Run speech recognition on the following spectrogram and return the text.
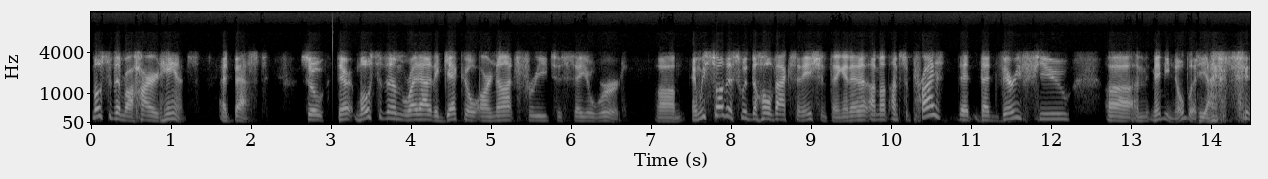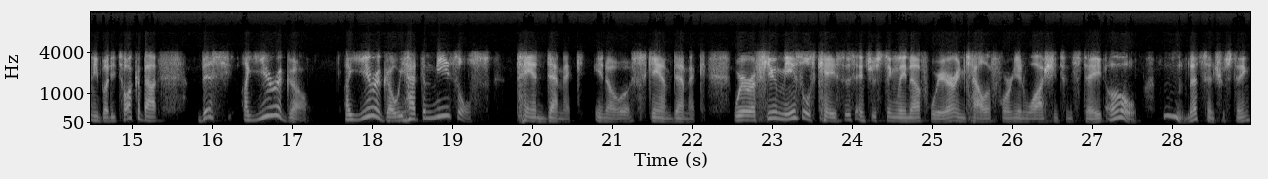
Most of them are hired hands at best so most of them right out of the get-go are not free to say a word. Um, and we saw this with the whole vaccination thing, and I'm, I'm surprised that that very few, uh, maybe nobody, I haven't seen anybody talk about this a year ago. A year ago, we had the measles pandemic, you know, scamdemic, where a few measles cases, interestingly enough, where in California and Washington state, oh, hmm, that's interesting.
